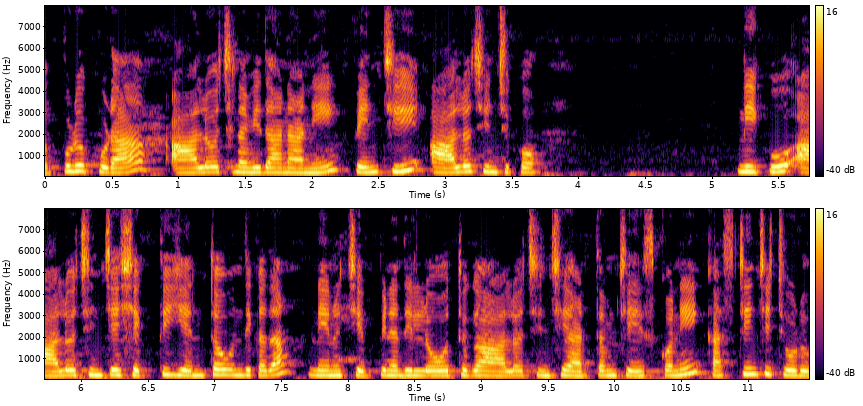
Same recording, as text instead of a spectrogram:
ఎప్పుడు కూడా ఆలోచన విధానాన్ని పెంచి ఆలోచించుకో. నీకు ఆలోచించే శక్తి ఎంతో ఉంది కదా? నేను చెప్పినది లోతుగా ఆలోచించి అర్థం చేసుకొని కష్టించి చూడు.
